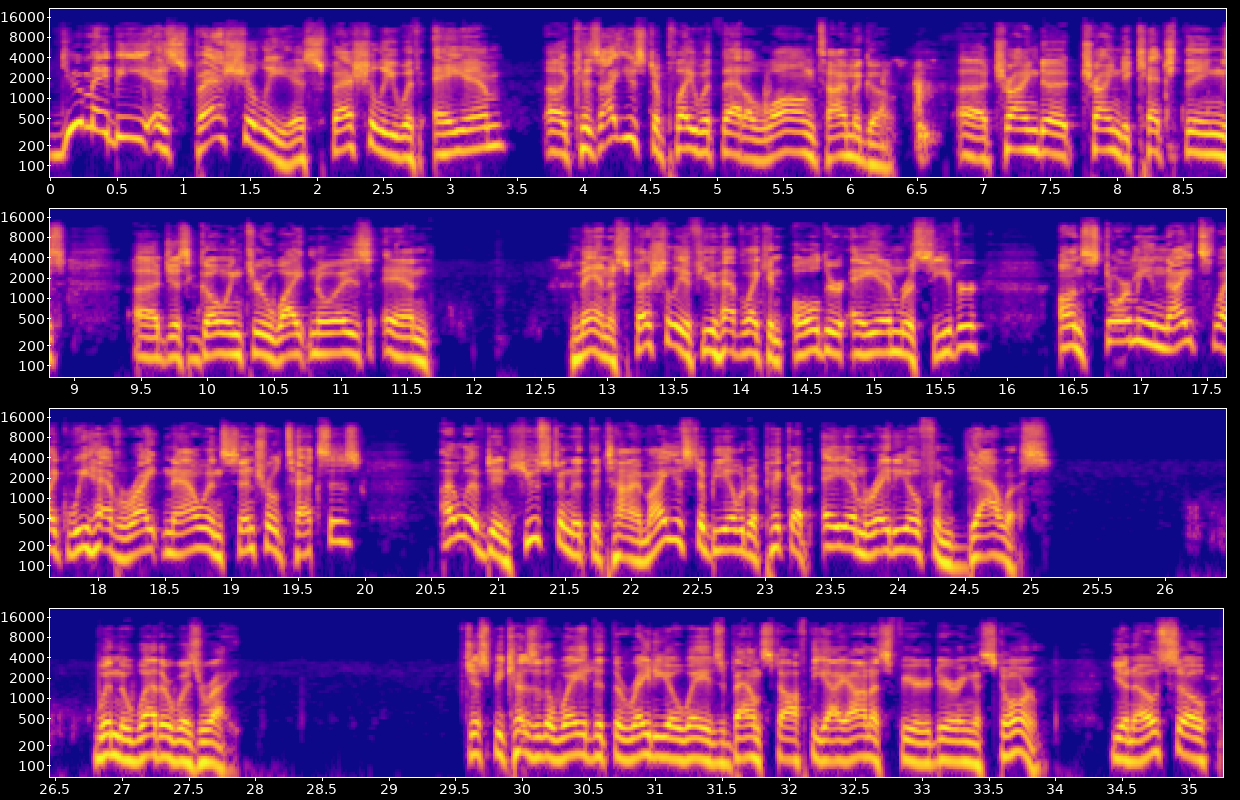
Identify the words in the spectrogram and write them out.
you may be especially, especially with AM, because uh, I used to play with that a long time ago, uh, trying to trying to catch things, uh, just going through white noise, and man, especially if you have like an older AM receiver on stormy nights like we have right now in Central Texas. I lived in Houston at the time. I used to be able to pick up AM radio from Dallas when the weather was right just because of the way that the radio waves bounced off the ionosphere during a storm, you know? So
